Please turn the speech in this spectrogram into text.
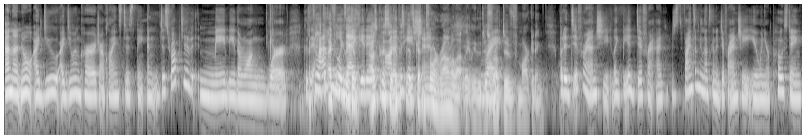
on that note, I do I do encourage our clients to think, and disruptive may be the wrong word because it like- has I feel like that gets- negative I was going to say, I think that's gotten thrown around a lot lately, the Right. disruptive marketing. But a differentiate, like be a different, uh, just find something that's going to differentiate you when you're posting.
